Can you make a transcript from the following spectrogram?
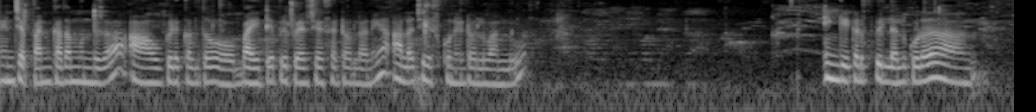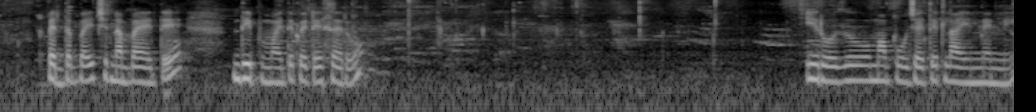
నేను చెప్పాను కదా ముందుగా ఆవు పిడకలతో బయటే ప్రిపేర్ చేసేటోళ్ళని అలా చేసుకునేటోళ్ళు వాళ్ళు. ఇంక ఇక్కడ పిల్లలు కూడా పెద్ద అబ్బాయి చిన్న అబ్బాయి అయితే దీపం అయితే పెట్టేశారు. ఈరోజు మా పూజ అయితే ఇట్లా అయిందండి.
